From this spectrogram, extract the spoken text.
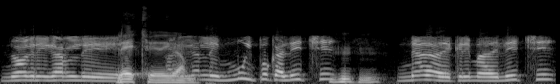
no agregarle... Leche, digamos. Agregarle muy poca leche, nada de crema de leche,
